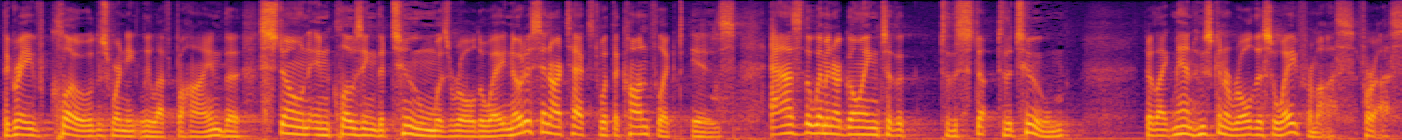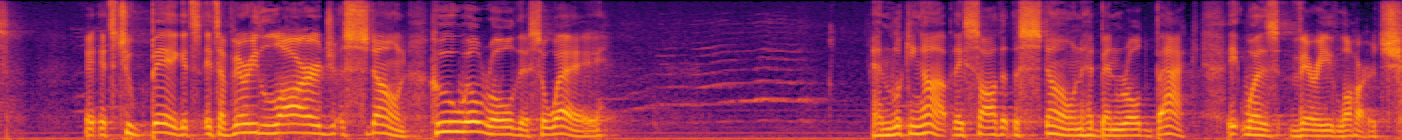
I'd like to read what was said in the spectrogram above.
The grave clothes were neatly left behind. The stone enclosing the tomb was rolled away. Notice in our text what the conflict is. As the women are going to the, to the, st- to the tomb, they're like, man, who's going to roll this away from us, for us? It's too big. It's, it's a very large stone. Who will roll this away? And looking up, they saw that the stone had been rolled back. It was very large.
